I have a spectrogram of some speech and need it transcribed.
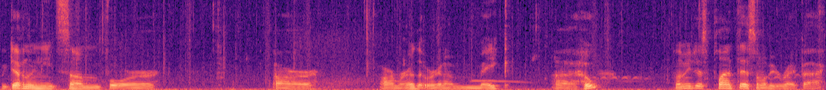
we definitely need some for our armor that we're gonna make. I hope. Let me just plant this and I'll be right back.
